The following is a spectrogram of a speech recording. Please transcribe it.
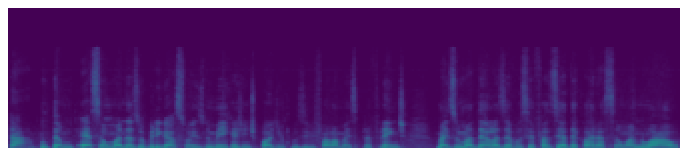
Tá. Então, essa é uma das obrigações do MEI que a gente pode, inclusive, falar mais para frente, mas uma delas é você fazer a declaração anual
